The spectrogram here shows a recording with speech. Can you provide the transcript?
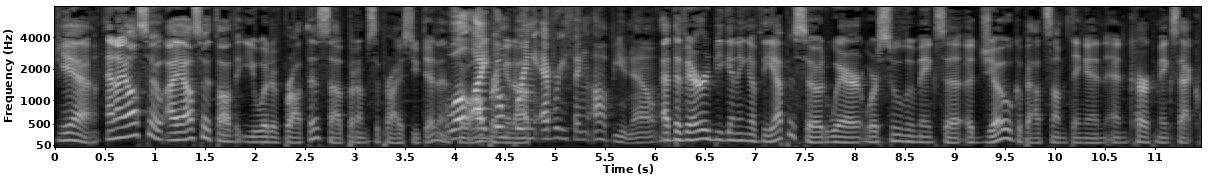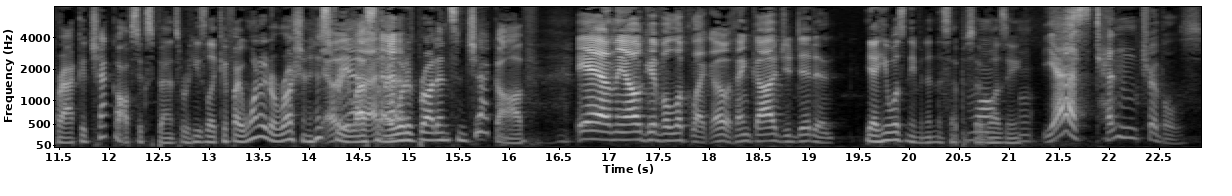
Yeah, and I also I also thought that you would have brought this up, but I'm surprised you didn't. Well, so bring don't bring up. everything up, you know. at the very beginning of the episode where where Sulu makes a, a joke about something and, and Kirk makes that crack at Chekhov's expense where he's like, if I wanted a Russian oh, history Oh, yeah. lesson, I would have brought in some Chekhov. Yeah, and they all give a look like, "Oh, thank God you didn't." Yeah, he wasn't even in this episode, was he? Yes, ten tribbles.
